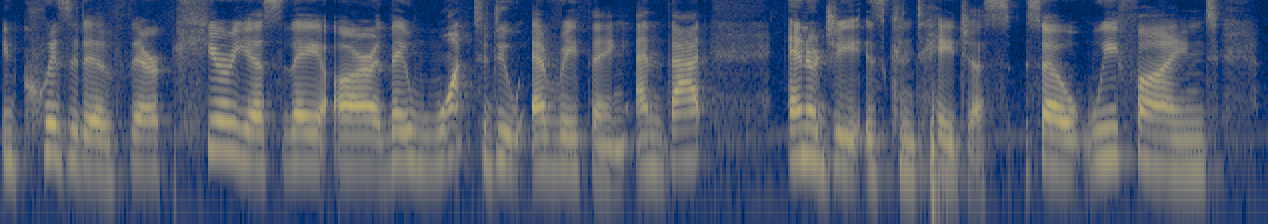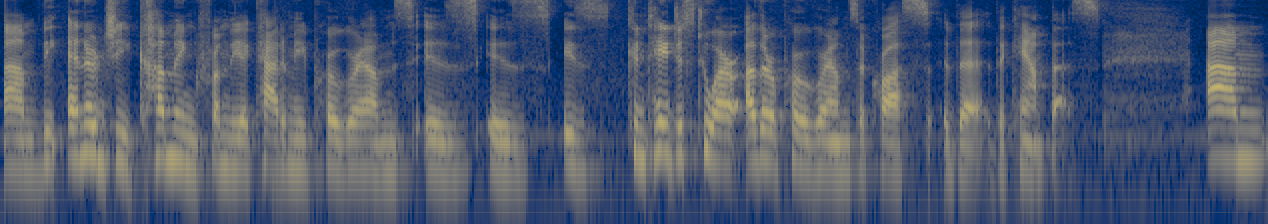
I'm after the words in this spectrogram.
inquisitive, they're curious, they are they want to do everything, and that energy is contagious. So we find um, the energy coming from the Academy programs is, is, is contagious to our other programs across the, the campus. Um,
